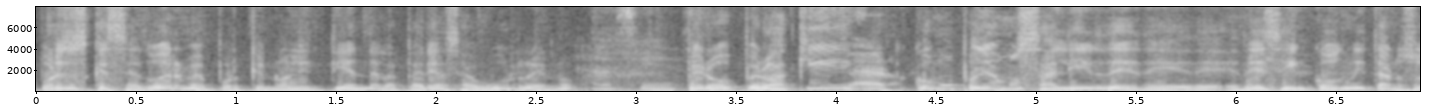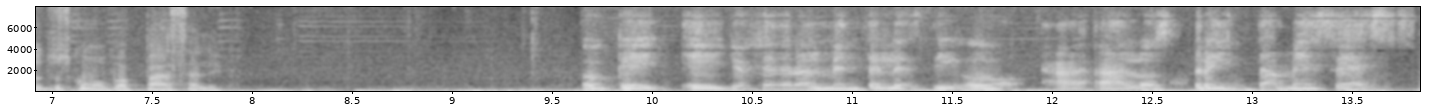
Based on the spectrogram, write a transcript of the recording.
Por eso es que se duerme, porque no le entiende, la tarea se aburre, ¿no? Así es. Pero, pero aquí, Claro. ¿cómo podríamos salir de, de- de- de esa incógnita nosotros como papás, Ale? Ok, eh, yo generalmente les digo a, a los 30 meses,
